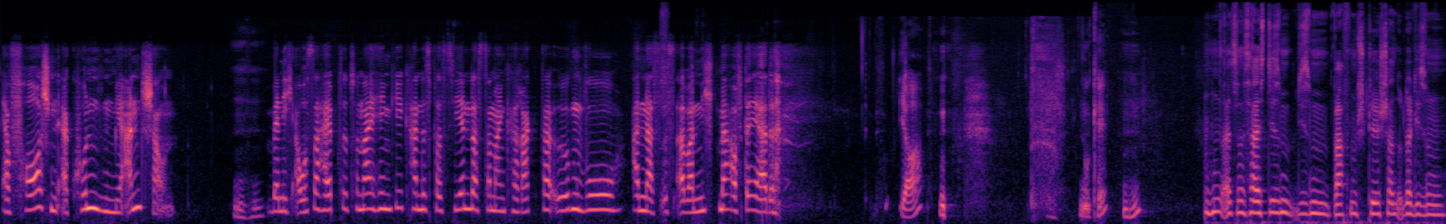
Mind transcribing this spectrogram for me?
erforschen, erkunden, mir anschauen? Wenn ich außerhalb der Turnei hingehe, kann es passieren, dass da mein Charakter irgendwo anders ist, aber nicht mehr auf der Erde. Ja. Okay. Mhm. Mhm, Also das heißt, diesem, diesem Waffenstillstand oder diesem,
